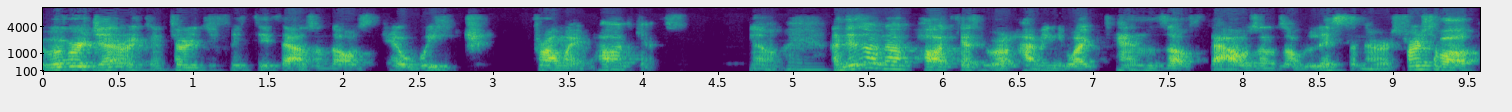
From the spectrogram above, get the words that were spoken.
we were generating thirty to fifty thousand dollars a week from my podcast you know mm-hmm. and these are not podcasts where we're having like tens of thousands of listeners first of all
